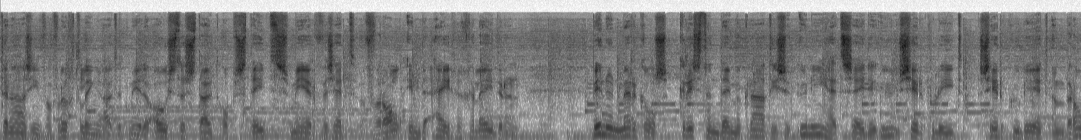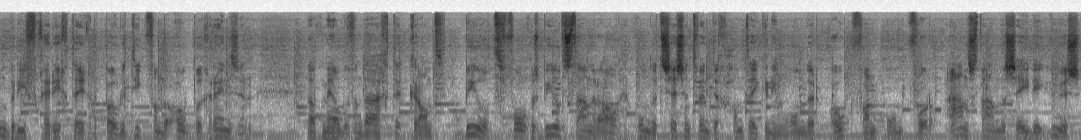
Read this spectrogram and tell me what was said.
ten aanzien van vluchtelingen uit het Midden-Oosten stuit op steeds meer verzet, vooral in de eigen gelederen. Binnen Merkels Christen-Democratische Unie, het CDU, circuleert, een brandbrief gericht tegen de politiek van de open grenzen. Dat meldde vandaag de krant Beeld. Volgens Beeld staan er al 126 handtekeningen onder, ook van on vooraanstaande CDU'ers.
